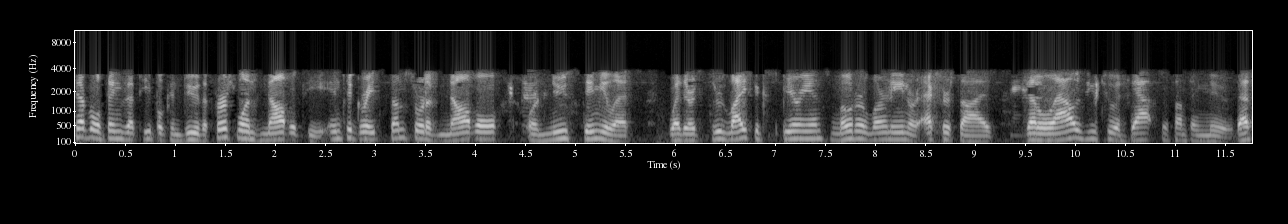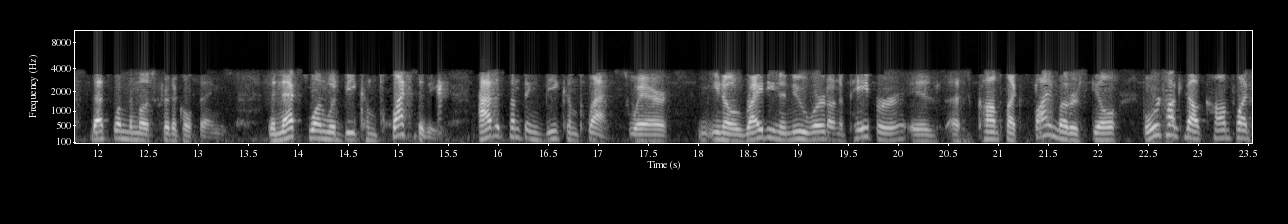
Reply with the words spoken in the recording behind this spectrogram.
several things that people can do. The first one's novelty. Integrate some sort of novel or new stimulus, whether it's through life experience, motor learning, or exercise, that allows you to adapt to something new. That's that's one of the most critical things. The next one would be complexity. Have it something be complex, where you know writing a new word on a paper is a complex fine motor skill, but we're talking about complex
